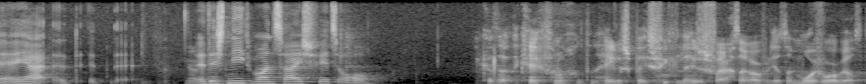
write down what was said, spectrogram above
uh, ja, het, het, ja, het, is niet one size fits all. Ik, had, ik kreeg vanochtend een hele specifieke lezersvraag daarover. Die had een mooi voorbeeld.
